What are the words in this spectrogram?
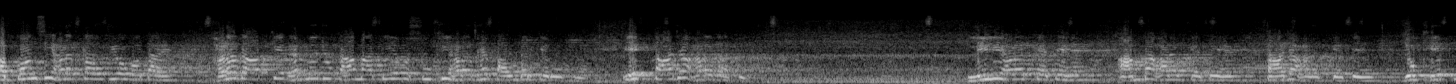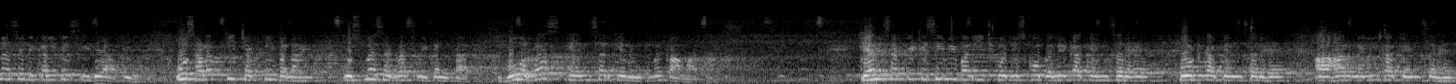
अब कौन सी हड़द का उपयोग होता है? हड़द आपके घर में जो काम आती है, वो सूखी हड़द है पाउडर के रूप में। एक ताज़ा हड़द आती है। लीली हड़द कहते हैं, आंबा हड़द कहते हैं ताज़ा हड़द कहते हैं? जो खेत में से निकल के सीधे आती है, उस हड़द की चटनी बनाएँ, उसमें से रस निकलता है। वो रस कैंसर के रूप में काम आता है। कैंसर के किसी भी मरीज़ को जिसको गले का कैंसर है, पोट का कैंसर है, आहार नली का कैंसर है,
